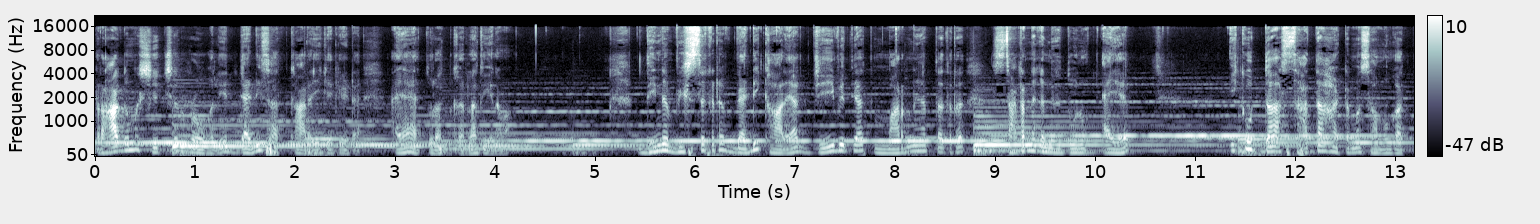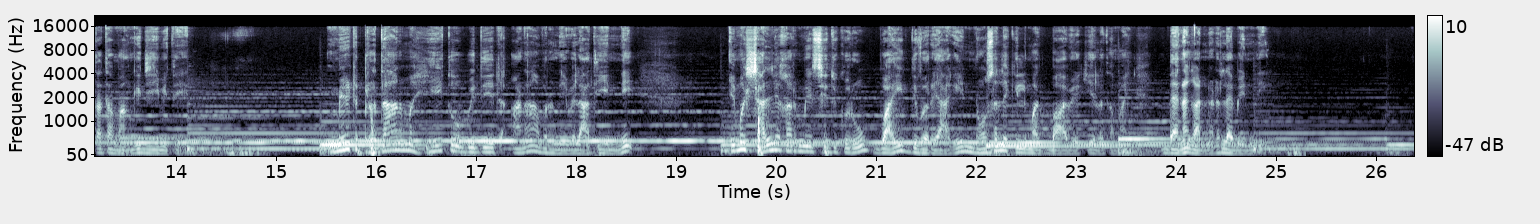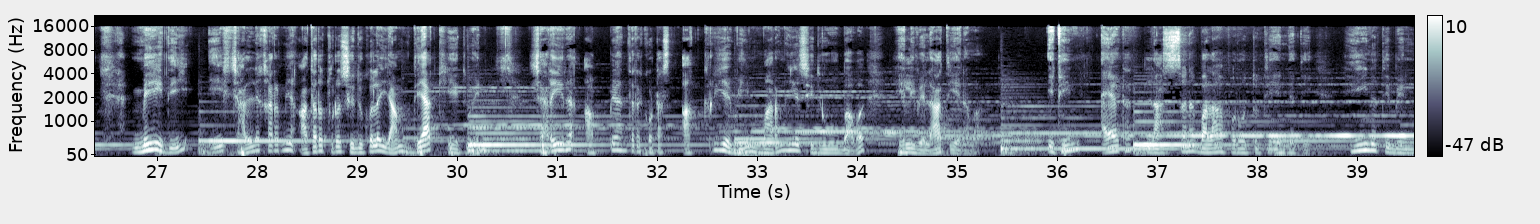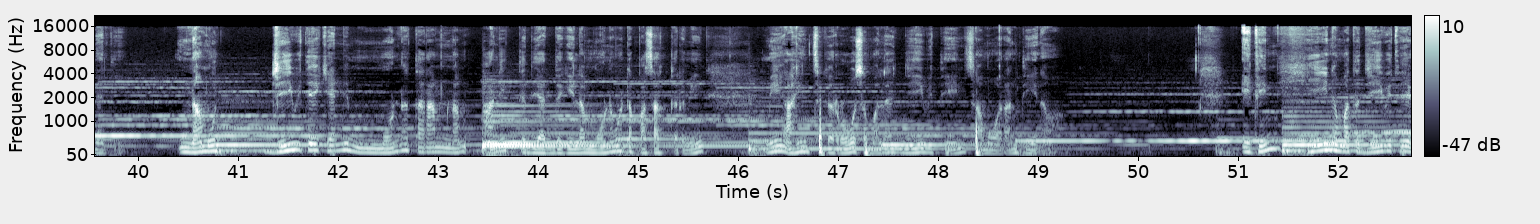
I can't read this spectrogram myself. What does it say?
රාගම ශික්ෂණ රෝහලේ දැඩි සත්කාරයකකට ඇය ඇතුළත් කරලා තියෙනවා. දින විස්සකට වැඩි කාලයක් ජීවිතයත් මරණයත් අතර සටනක නිරතුුණු ඇය ඉකුද්දා සතහටම සමුගත්තා තමන්ගේ ජීවිතයෙන්. මේට ප්‍රධානම හේතුව විදියට අනාවරණය වෙලා තියෙන්නේ එම ශල්්‍යකර්මය සිදුකරු වෛද්‍යවරයාගේ නොසල කිල්මත් භාවය කියල තමයි දැනගන්නට ලැබෙන්නේ. මේදී ඒ ශල්්‍යකර්මය අතරතුර සිදු කළ යම් දෙයක් හේතුවෙන් ශරීර අභ්‍යන්තර කොටස් අක්‍රියවී මරණය සිදු වූ බව හෙළි වෙලා තියෙනවා. ඉතින් ඇයටත් ලස්සන බලාපොරොත්තු තියෙන් නැති හීන තිබෙන් නැති. නමුත් ජීවිතය කියන්නේ මොන්න තරම් නම් අනිත්‍ය දෙයක්ද කියලා මොනවට පසක් කරමින් මේ අහිංසක රෝසමල ජීවිතයෙන් සමුවරන් තියෙනවා. ඉතින් හීන මත ජීවිතය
